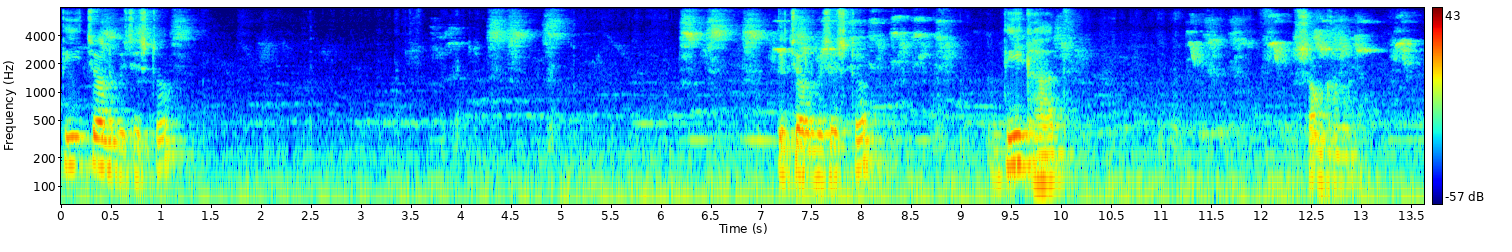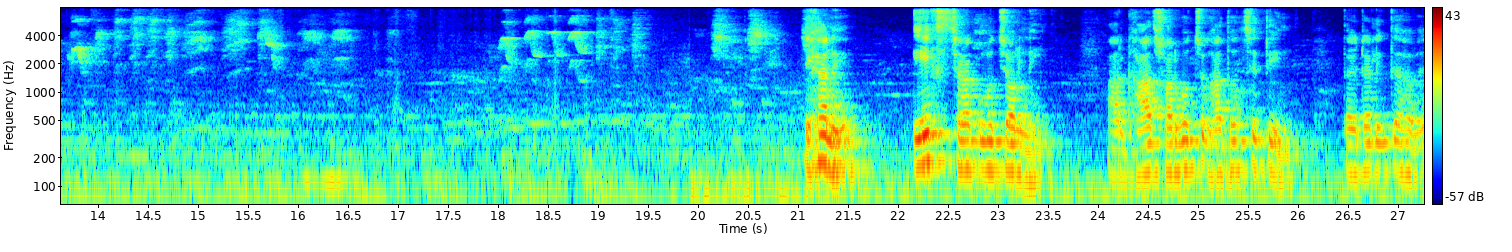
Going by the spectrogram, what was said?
দ্বিচল বিশিষ্ট দ্বিচল বিশিষ্ট দ্বিঘাত সংখ্যামালা। এখানে এক্স ছাড়া কোনো চল নেই। আর ঘাত সর্বোচ্চ ঘাত হচ্ছে তিন। তাই এটা লিখতে হবে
